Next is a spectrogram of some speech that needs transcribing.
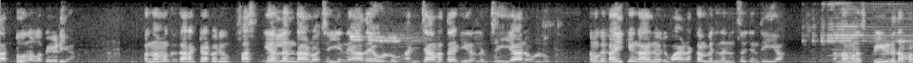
തട്ടു എന്നുള്ള പേടിയാണ്. അപ്പൊ നമുക്ക് കറക്റ്റ് ആയിട്ട് ഒരു ഫസ്റ്റ് ഗിയറിൽ എന്താണോ ചെയ്യുന്നത് അതേ ഉള്ളൂ. അഞ്ചാമത്തെ ഗിയറിലും ചെയ്യാനുള്ളൂ. നമുക്ക് കൈക്കും കാലിനും ഒരു വഴക്കം വരുന്നതിനനുസരിച്ച് എന്ത് ചെയ്യുക നമ്മൾ സ്പീഡ് നമ്മൾ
